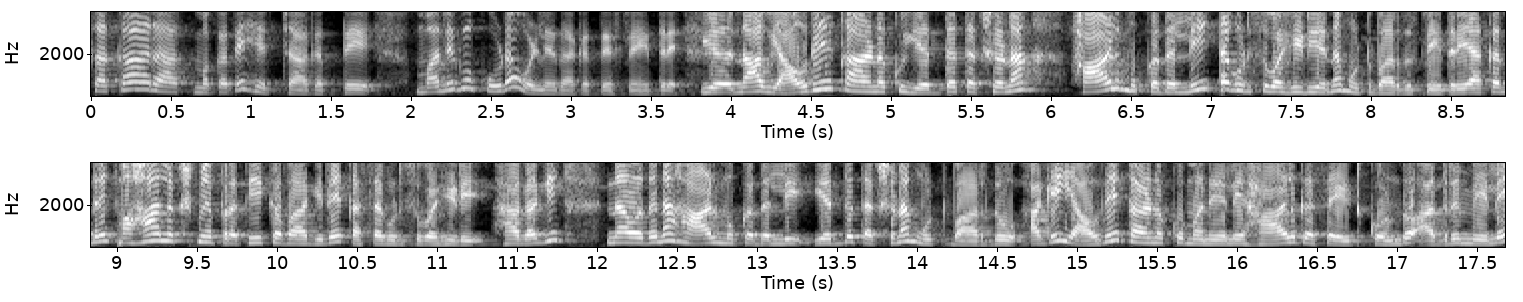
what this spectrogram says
ಸಕಾರಾತ್ಮಕತೆ ಹೆಚ್ಚಾಗತ್ತೆ. ಮನೆಗೂ ಕೂಡ ಒಳ್ಳೆಯದಾಗತ್ತೆ ಸ್ನೇಹಿತರೆ. ನಾವು ಯಾವುದೇ ಕಾರಣಕ್ಕೂ ಎದ್ದ ತಕ್ಷಣ ಹಾಳು ಮುಖದಲ್ಲಿ ಗುಡಿಸುವ ಹಿಡಿಯನ್ನು ಮುಟ್ಟಬಾರದು ಸ್ನೇಹಿತರೆ. ಯಾಕಂದ್ರೆ ಮಹಾಲಕ್ಷ್ಮಿಯ ಪ್ರತೀಕವಾಗಿದೆ ಕಸ ಗುಡಿಸುವ ಹಿಡಿ. ಹಾಗಾಗಿ ನಾವು ಅದನ್ನ ಹಾಳು ಮುಖದಲ್ಲಿ ಎದ್ದ ತಕ್ಷಣ ಮುಟ್ಟಬಾರದು ಹಾಗೆ ಯಾವುದೇ ಕಾರಣಕ್ಕೂ ಮನೆಯಲ್ಲಿ ಹಾಳು ಕಸ ಇಟ್ಕೊಂಡು ಅದ್ರ ಮೇಲೆ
